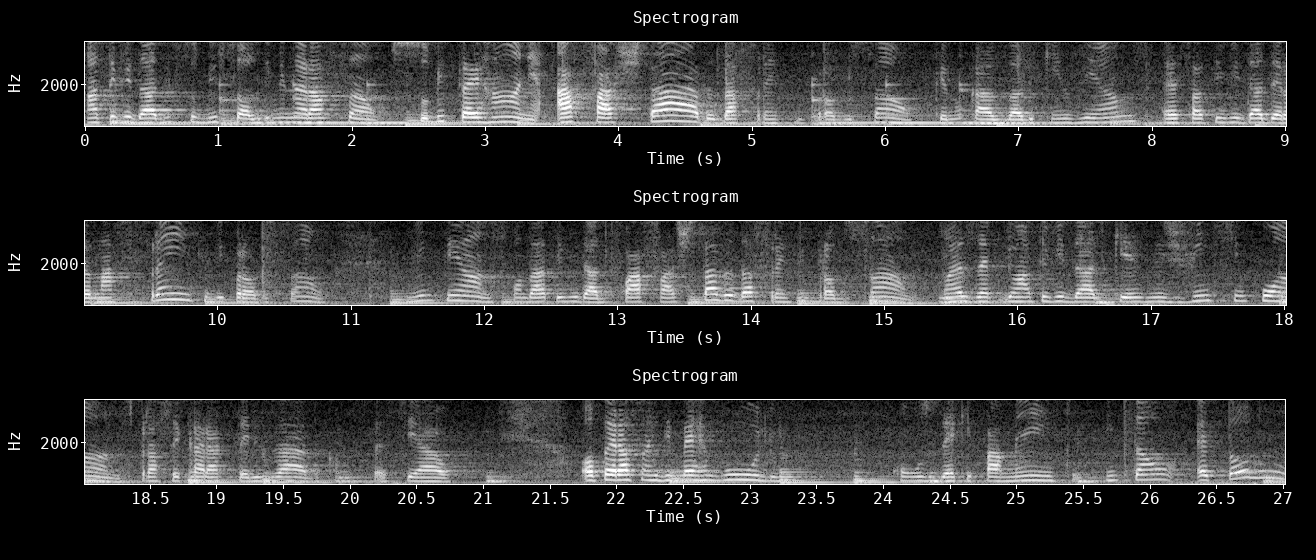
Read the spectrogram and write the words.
Atividade em subsolo de mineração subterrânea, afastada da frente de produção, porque no caso da de 15 anos, essa atividade era na frente de produção 20 anos, quando a atividade for afastada da frente de produção, um exemplo de uma atividade que exige 25 anos para ser caracterizada como especial. Operações de mergulho com uso de equipamento. Então, é todo um,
